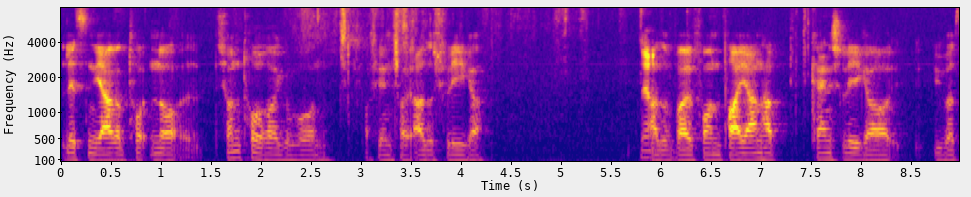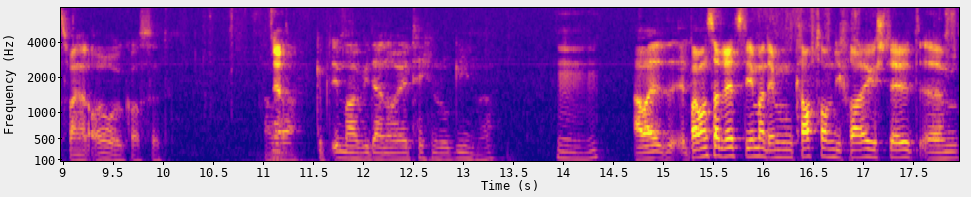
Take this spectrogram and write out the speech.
letzten Jahre teu noch, schon teurer geworden. Auf jeden Fall. Also Schläger. Ja. Also, weil vor ein paar Jahren hat kein Schläger über 200 Euro gekostet. Aber Ja. ja, gibt immer wieder neue Technologien. Ne? mhm. Aber äh, bei uns hat letztens jemand im Kraftraum die Frage gestellt, ähm,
